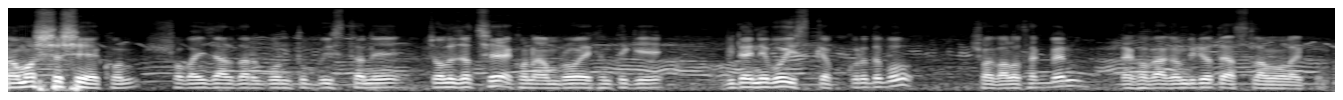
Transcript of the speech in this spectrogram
নামাজ শেষে এখন সবাই যার যার গন্তব্য স্থানে চলে যাচ্ছে, এখন আমরাও এখান থেকে বিদায় নেব স্ক্যাপ করে দেব। সবাই ভালো থাকবেন, দেখা হবে আগামী ভিডিওতে, আসসালামু আলাইকুম।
